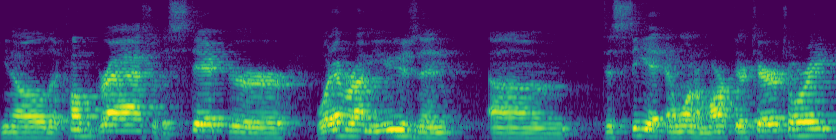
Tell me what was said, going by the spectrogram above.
you know, the clump of grass or the stick or whatever I'm using um, to see it and want to mark their territory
